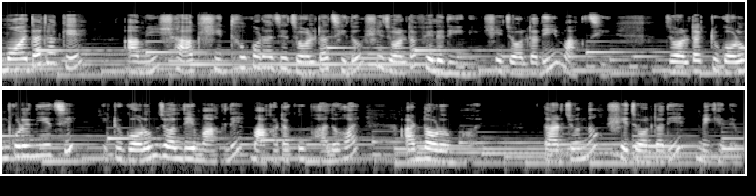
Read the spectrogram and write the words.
ময়দাটাকে আমি শাক সিদ্ধ করা যে জলটা ছিল সেই জলটা ফেলে দিইনি। সেই জলটা দিয়েই মাখছি। জলটা একটু গরম করে নিয়েছি। একটু গরম জল দিয়ে মাখলে মাখাটা খুব ভালো হয় আর নরম হয়। তার জন্য সে জলটা দিয়ে মেখে নেব।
